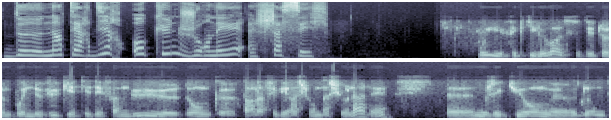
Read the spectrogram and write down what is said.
de n'interdire aucune journée chassée. Oui, effectivement, c'était un point de vue qui était défendu donc par la Fédération nationale. Hein. Euh, nous étions euh, donc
